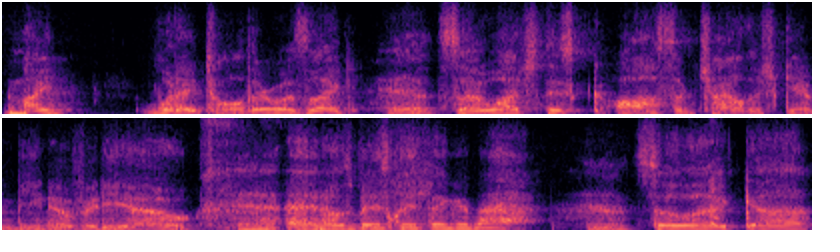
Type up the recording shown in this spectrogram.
my what I told her was like, so I watched this awesome Childish Gambino video, and I was basically thinking that. So like, uh,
